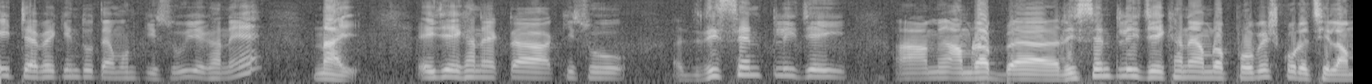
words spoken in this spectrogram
এই ট্যাবে কিন্তু তেমন কিছুই এখানে নাই। এই যে এখানে একটা কিছু রিসেন্টলি যেই আমি, আমরা রিসেন্টলি যেখানে আমরা প্রবেশ করেছিলাম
